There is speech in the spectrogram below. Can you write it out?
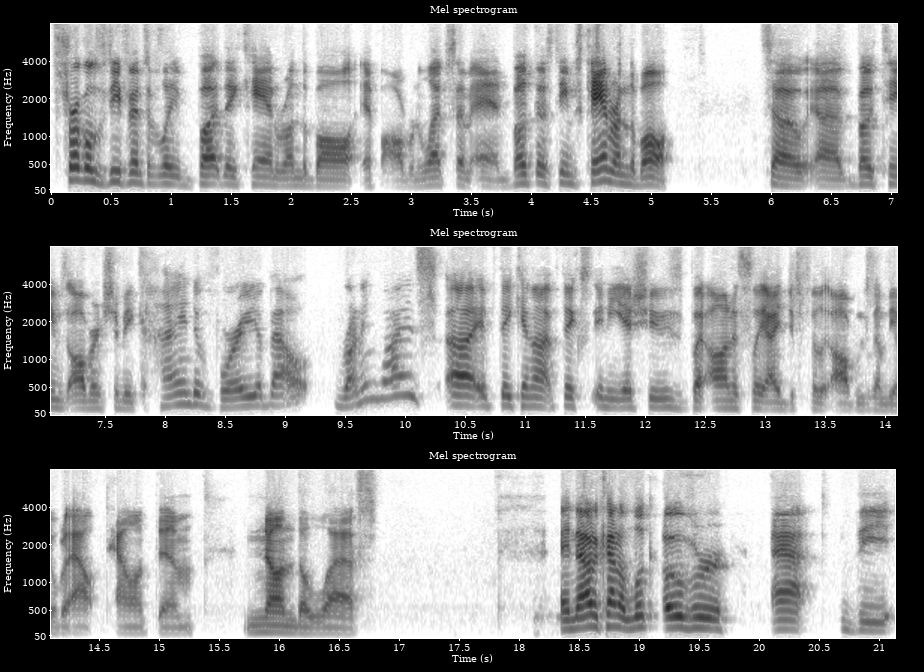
struggles defensively, but they can run the ball if Auburn lets them. And both those teams can run the ball. So uh, both teams Auburn should be kind of worried about running wise uh, if they cannot fix any issues. But honestly, I just feel like Auburn's going to be able to out talent them nonetheless. And now to kind of look over at the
